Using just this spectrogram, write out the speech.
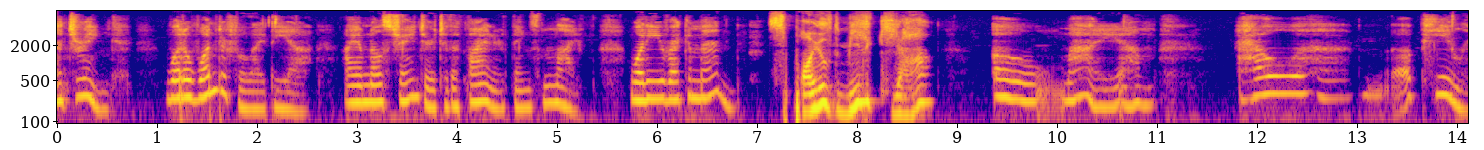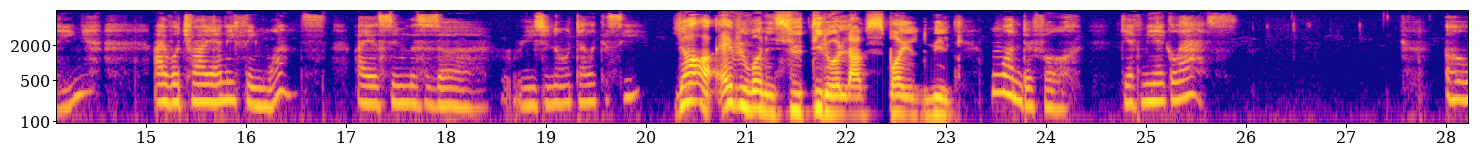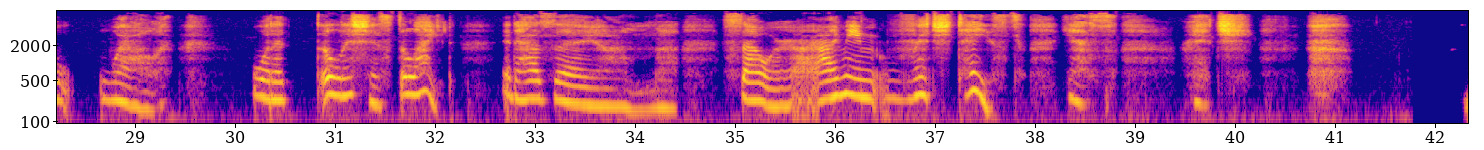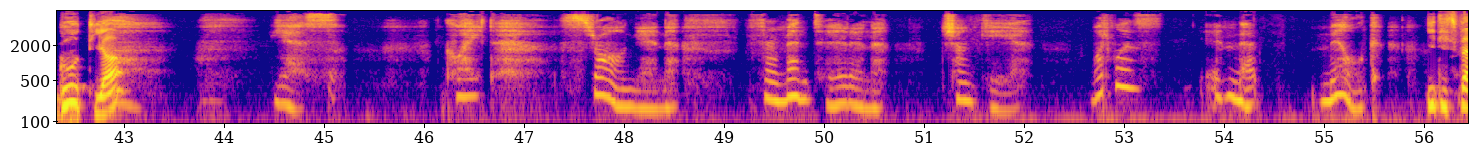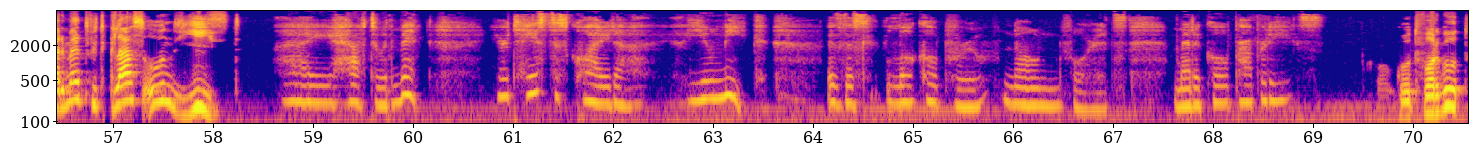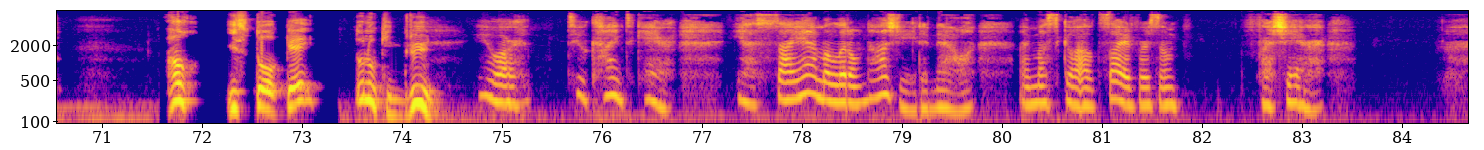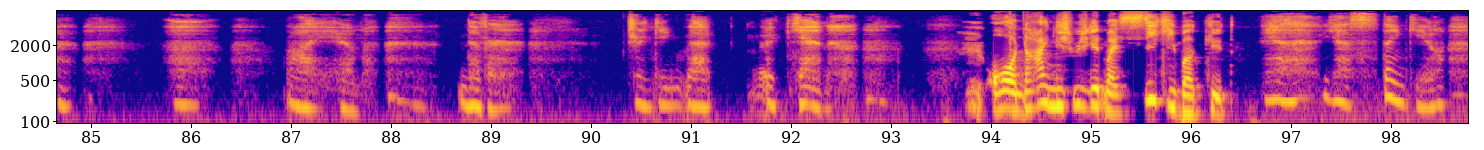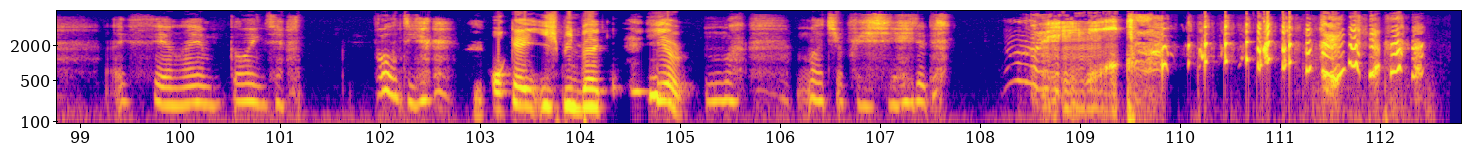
A drink. What a wonderful idea. I am no stranger to the finer things in life. What do you recommend? Spoiled milk, ja? Oh, my, um, how uh, appealing. I will try anything once. I assume this is a regional delicacy? Ja, everyone in Südtirol loves spoiled milk. Wonderful. Give me a glass. Oh, wow. What a delicious delight. It has a, um, sour, I mean, rich taste. Yes, rich. Good, ja? Yes, quite strong and fermented and chunky. What was in that milk? It is fermented with glass and yeast. I have to admit, your taste is quite uh, unique. Is this local brew known for its medical properties? Gut for gut. Auch, ist okay? Du looking grün. You are too kind to care. Yes, I am a little nauseated now. I must go outside for some fresh air. I am never drinking that again. Oh nein, ich will get my sticky bucket. Yeah, yes, thank you. I feel I am going to. Oh dear. Okay, ich bin back. Here. M- much appreciated.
